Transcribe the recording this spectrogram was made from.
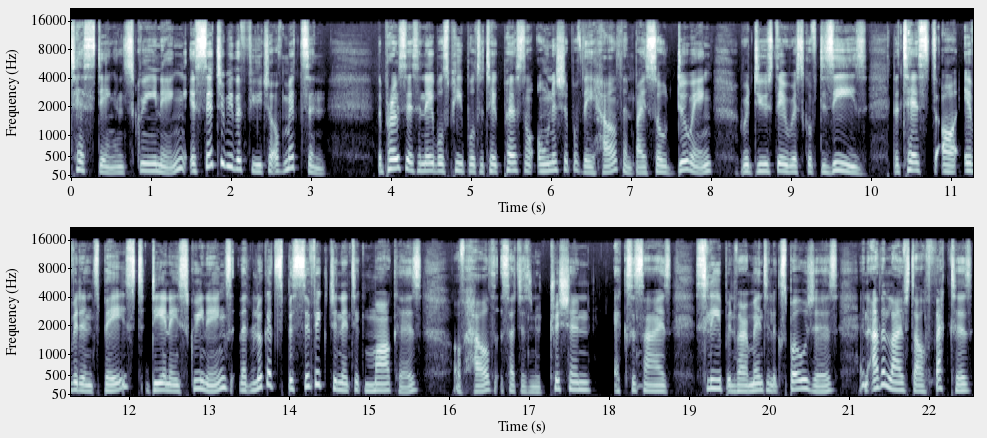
testing and screening is said to be the future of medicine. The process enables people to take personal ownership of their health and, by so doing, reduce their risk of disease. The tests are evidence based DNA screenings that look at specific genetic markers of health, such as nutrition, exercise, sleep, environmental exposures, and other lifestyle factors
